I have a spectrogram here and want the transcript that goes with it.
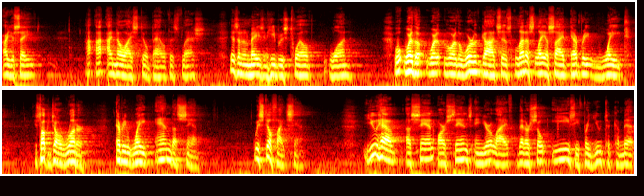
are you saved? I, I, I, know I still battle this flesh. Isn't it amazing? Hebrews 12 1. Where the, where, where the Word of God says, Let us lay aside every weight. He's talking to a runner, every weight and the sin. We still fight sin. You have a sin or sins in your life that are so easy for you to commit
